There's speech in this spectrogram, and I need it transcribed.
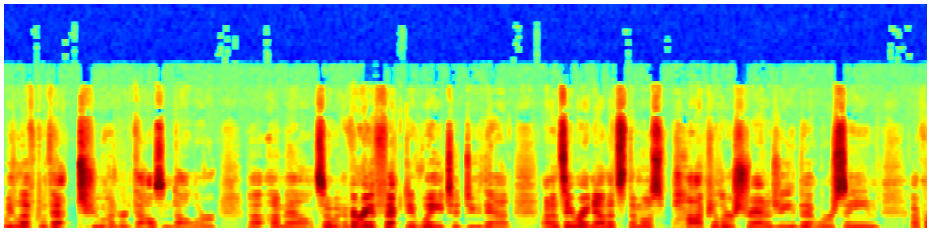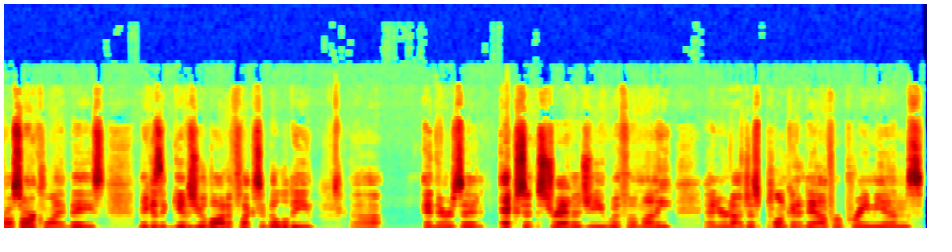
we left with that $200,000 uh, amount. So, a very effective way to do that. I would say right now that's the most popular strategy that we're seeing across our client base because it gives you a lot of flexibility. Uh, and there's an exit strategy with the money, and you're not just plunking it down for premiums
